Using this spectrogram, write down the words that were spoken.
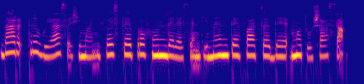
dar trebuia să și manifeste profundele sentimente față de mătușa sa.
